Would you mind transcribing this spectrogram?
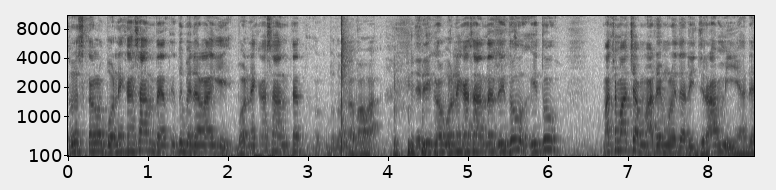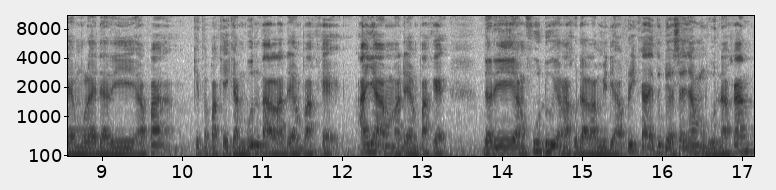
Terus kalau boneka santet itu beda lagi. Boneka santet oh, kebetulan nggak bawa. Jadi kalau boneka santet itu itu macam-macam. Ada yang mulai dari jerami, ada yang mulai dari apa? Kita pakai ikan buntal, ada yang pakai ayam, ada yang pakai dari yang voodoo yang aku dalami di Afrika itu biasanya menggunakan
